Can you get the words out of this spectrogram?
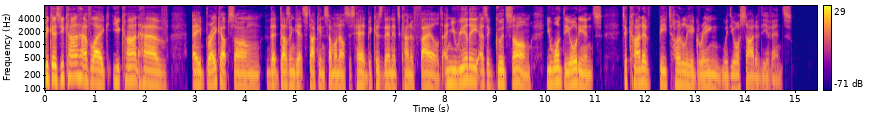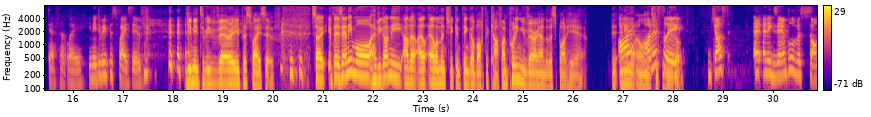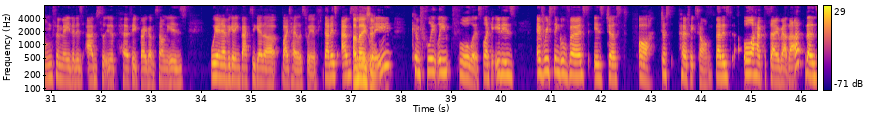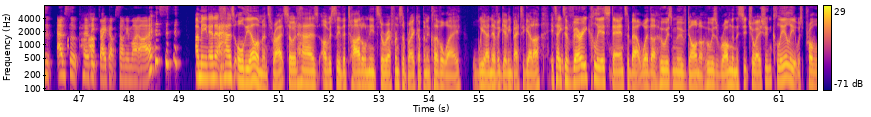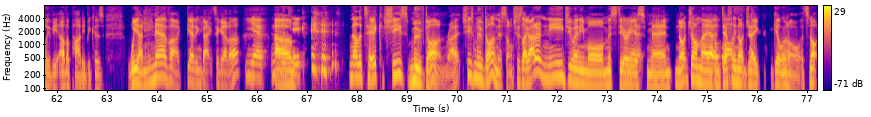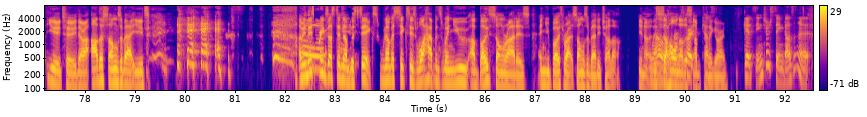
because you can't have like you can't have a breakup song that doesn't get stuck in someone else's head because then it's kind of failed and you really as a good song you want the audience to kind of be totally agreeing with your side of the events Definitely, you need to be persuasive. you need to be very persuasive so if there's any more have you got any other elements you can think of off the cuff i'm putting you very under the spot here any I more elements you can think of? honestly just a, an example of a song for me that is absolutely the perfect breakup song is "We Are Never Getting Back Together" by Taylor Swift. That is absolutely amazing, completely flawless. Like it is every single verse is just oh, just perfect song. That is all I have to say about that. That is an absolute perfect breakup song in my eyes. I mean, and it has all the elements, right? So it has obviously the title needs to reference the breakup in a clever way. We are never getting back together. It takes a very clear stance about whether who has moved on or who is wrong in the situation. Clearly, it was probably the other party because we are never getting back together. yeah, another Um, tick. Another tick, she's moved on, right? She's moved on in this song. She's like, I don't need you anymore, mysterious man. Not John Mayer Girl and definitely not Jake Gyllenhaal. It's not you two. There are other songs about you two. I mean, this Oh. brings us to number six. Number six is what happens when you are both songwriters and you both write songs about each other. You know, this is a whole that's nother where it just- subcategory. Gets interesting, doesn't it?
